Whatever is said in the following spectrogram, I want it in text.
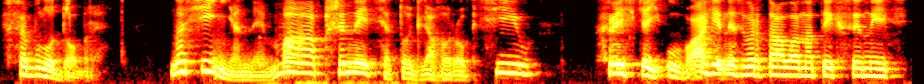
все було добре. Насіння нема, пшениця то для горобців. Христя й уваги не звертала на тих синиць,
